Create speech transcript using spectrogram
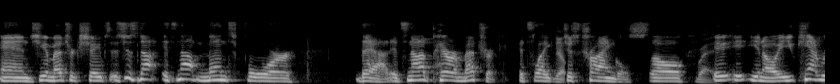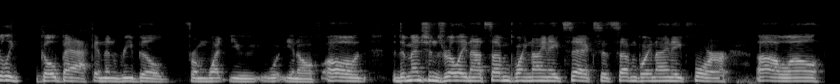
and geometric shapes, it's just not it's not meant for that. It's not parametric. It's like Yep. just triangles. So Right. it, it- you know you can't really go back and then rebuild from what you you know. If, oh, the dimension's really not 7.986. It's 7.984. Oh well.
